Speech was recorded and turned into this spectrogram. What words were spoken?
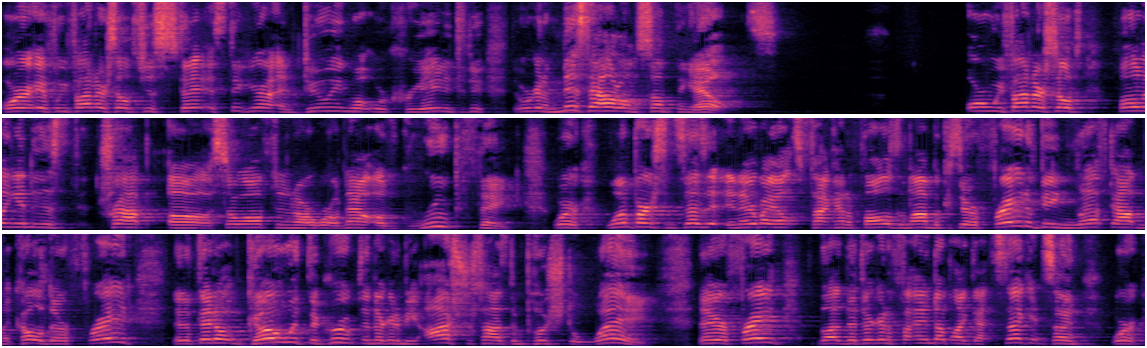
or if we find ourselves just st- sticking around and doing what we're created to do, that we're going to miss out on something else. Or we find ourselves falling into this trap uh, so often in our world now of groupthink, where one person says it and everybody else kind of falls in line because they're afraid of being left out in the cold. They're afraid that if they don't go with the group, then they're going to be ostracized and pushed away. They're afraid that they're going to end up like that second son, where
